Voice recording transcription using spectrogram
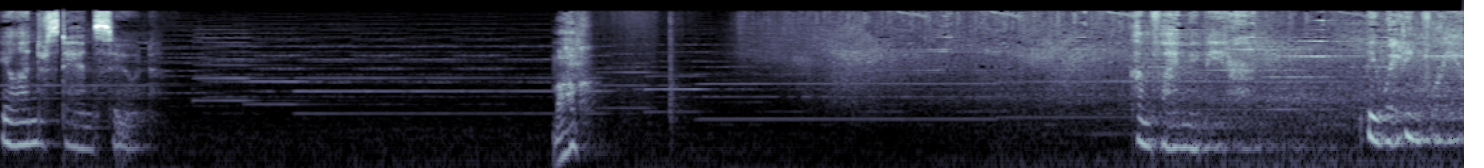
You'll understand soon. Mom? Come find me, Peter. I'll be waiting for you.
